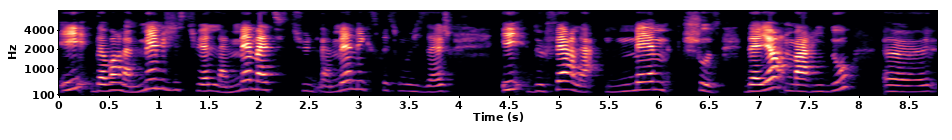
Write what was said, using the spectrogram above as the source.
et d'avoir la même gestuelle, la même attitude, la même expression de visage et de faire la même chose. D'ailleurs, Marido, euh,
